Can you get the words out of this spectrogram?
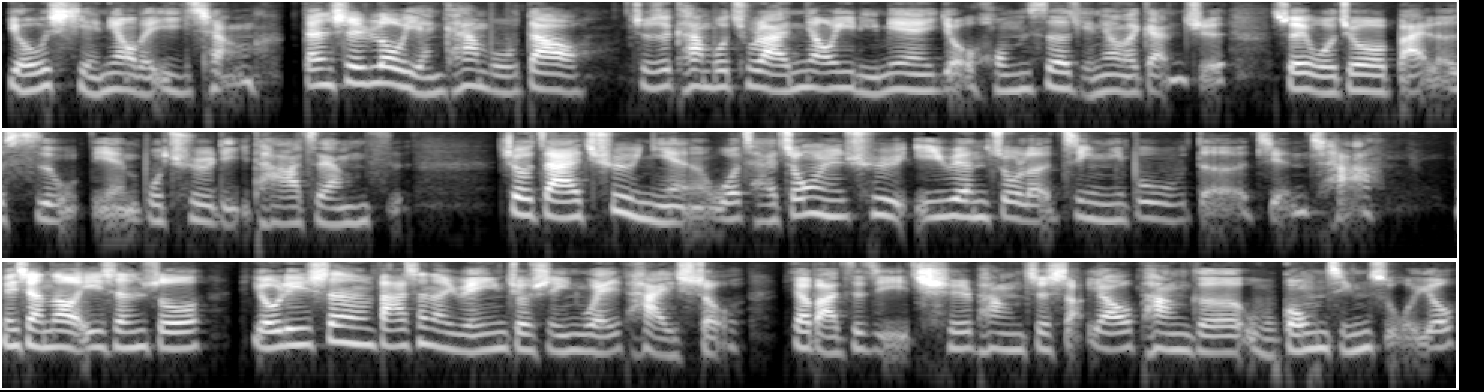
有血尿的异常，但是肉眼看不到。就是看不出来尿液里面有红色血尿的感觉，所以我就摆了四五年不去理它，这样子。就在去年，我才终于去医院做了进一步的检查。没想到医生说，游离肾发生的原因就是因为太瘦，要把自己吃胖，至少要胖个五公斤左右。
